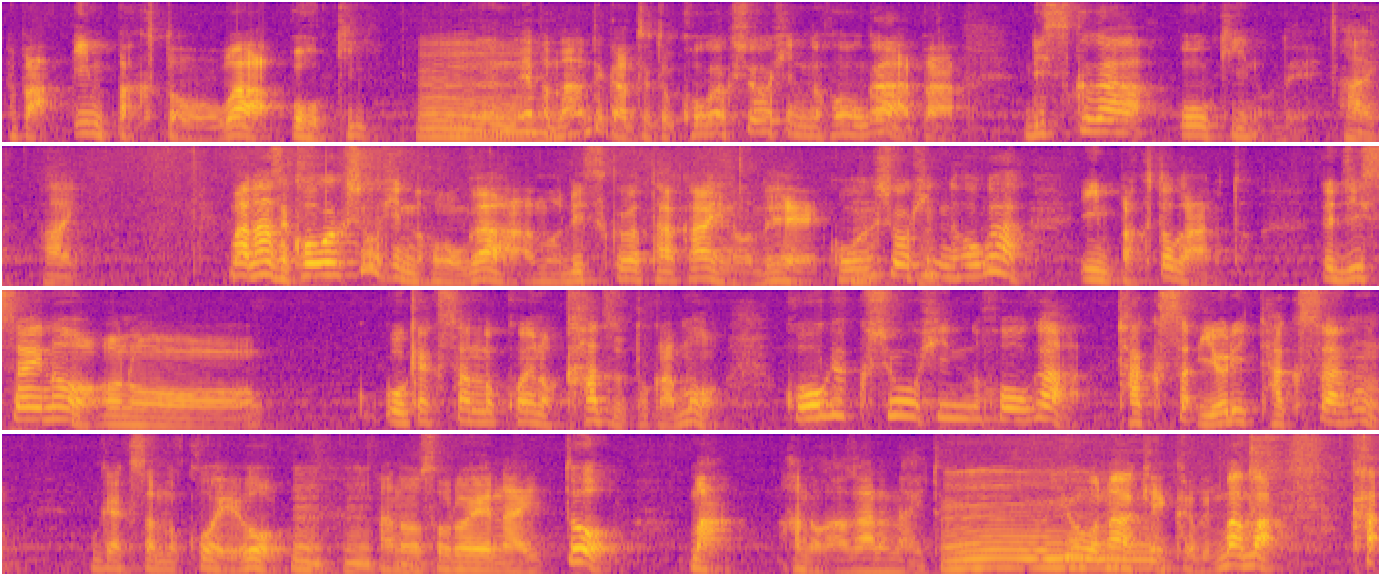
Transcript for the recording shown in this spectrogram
ーやっぱインパクトは大きい、ん。やっぱなんでかというと高額商品の方がやっぱリスクが大きいので、はい。はいまあ、なぜ高額商品の方がリスクが高いので高額商品の方がインパクトがあると。で実際の、あのーお客さんの声の数とかも高額商品の方がたくさんよりたくさんお客さんの声を、うんうんうんあの揃えないとまあ反応が上がらないというような結果でまあまあか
